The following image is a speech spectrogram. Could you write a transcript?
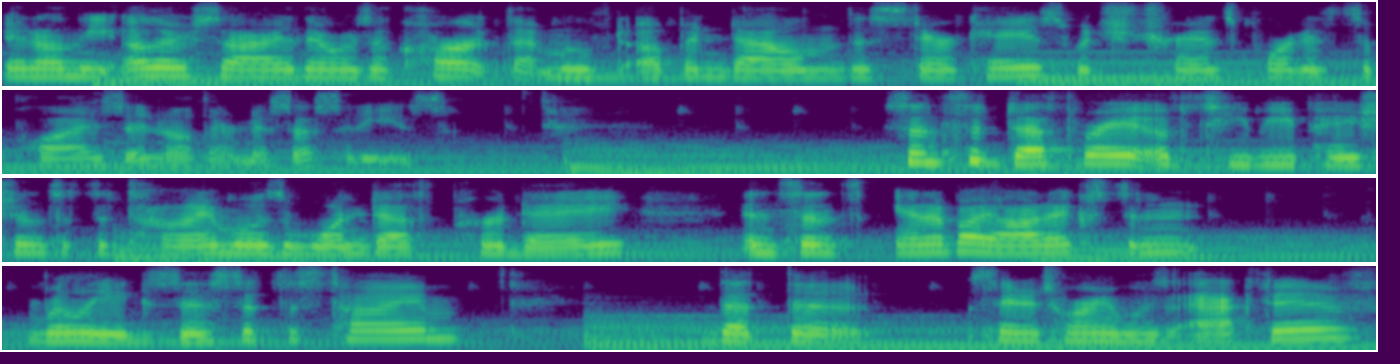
and on the other side there was a cart that moved up and down the staircase which transported supplies and other necessities. Since the death rate of TB patients at the time was one death per day, and since antibiotics didn't really exist at this time, that the sanatorium was active,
